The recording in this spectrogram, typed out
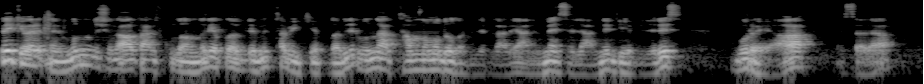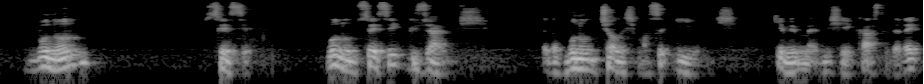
Peki öğretmenim bunun dışında alternatif kullanımları yapılabilir mi? Tabii ki yapılabilir. Bunlar tamlama da olabilirler. Yani mesela ne diyebiliriz? Buraya mesela bunun sesi. Bunun sesi güzelmiş. Ya da bunun çalışması iyiymiş gibi bir şeyi kastederek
